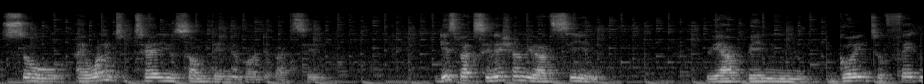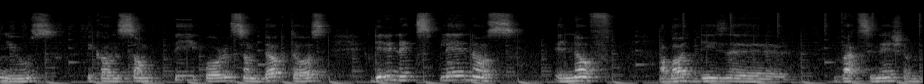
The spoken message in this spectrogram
So I wanted to tell you something about the vaccine. This vaccination you have seen, we have been going to fake news because some people, some doctors didn't explain us enough about this uh, vaccination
